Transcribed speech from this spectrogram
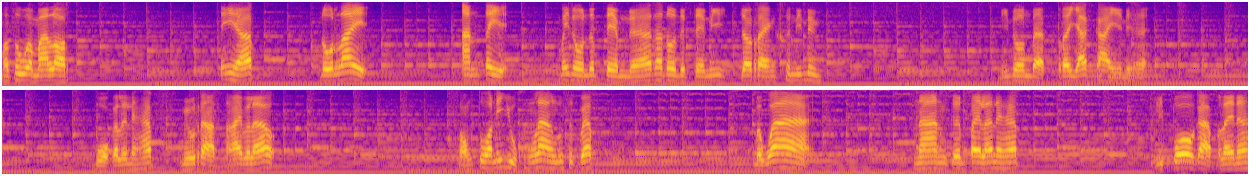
มาสู้กับมาลอสนี่ครับ โดนไล่ อันติไม่โดนเต็มๆนะฮะ ถ้าโดนเต็มๆนี่จะแรงขึ้นนิดนึง นี่โดนแบบระยะไกลนะฮะ บวกกันเลยนะครับ มิวราดตายไปแล้วสองตัวนี้อยู่ข้างล่างรู้สึกแบบแบบว่านานเกินไปแล้วนะครับ ลิปโป้กับอะไรนะ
